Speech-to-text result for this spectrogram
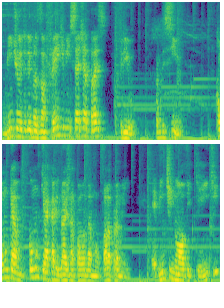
28 libras na frente e 27 atrás, frio. Fabricinho, como que, é, como que é a calibragem na palma da mão? Fala pra mim. É 29 quente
